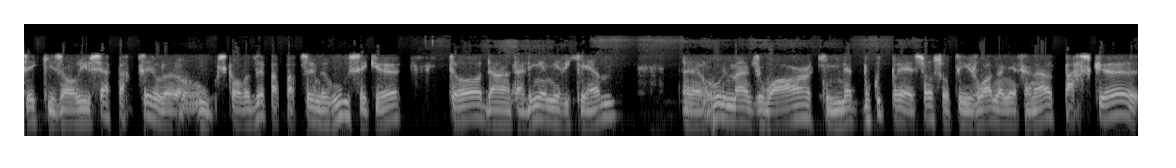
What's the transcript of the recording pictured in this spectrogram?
c'est qu'ils ont réussi à partir leur roue. Ce qu'on va dire par partir une roue, c'est que tu as dans ta ligne américaine un roulement de joueurs qui mettent beaucoup de pression sur tes joueurs de la nationale parce que, euh,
